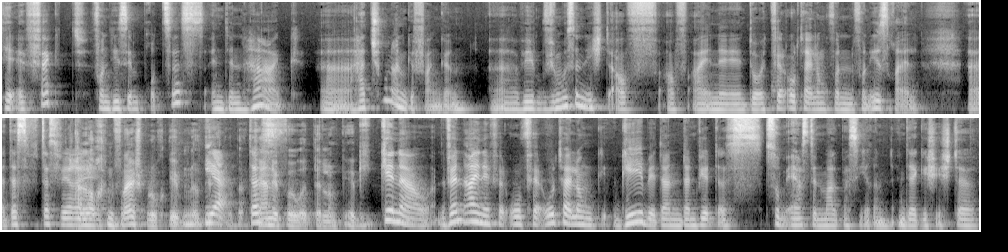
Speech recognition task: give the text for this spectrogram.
der Effekt von diesem Prozess in Den Haag äh, hat schon angefangen. Äh, wir, wir, müssen nicht auf, auf eine Deut Verurteilung von, von Israel. Äh, das, das wäre, Kann auch einen Freispruch geben, natürlich, ja, oder das, keine Verurteilung geben. Genau. Wenn eine Ver Verurteilung gäbe, dann, dann wird das zum ersten Mal passieren in der Geschichte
